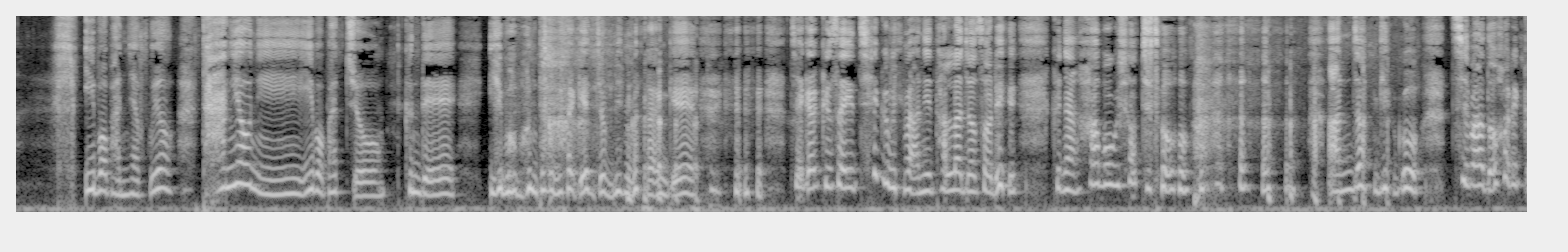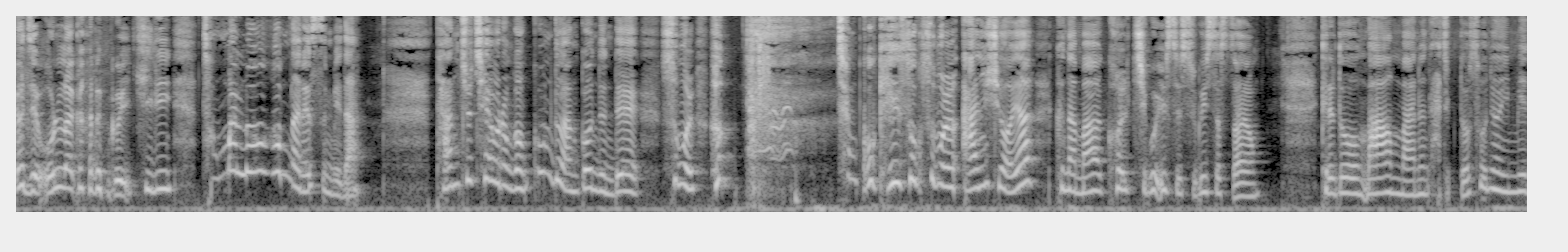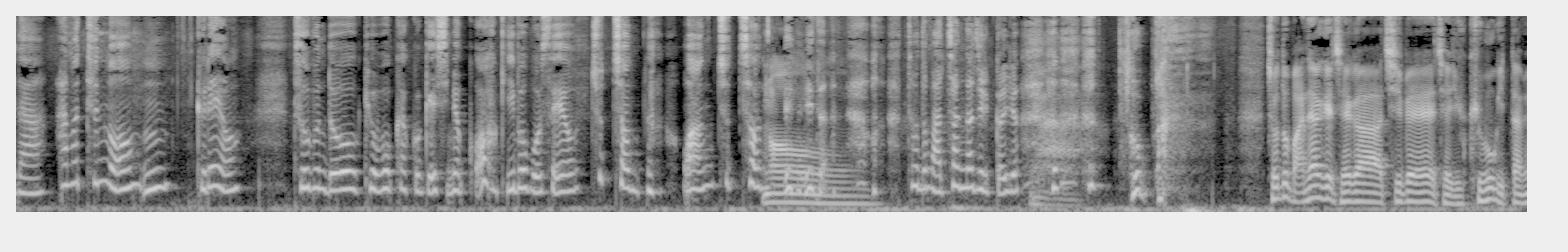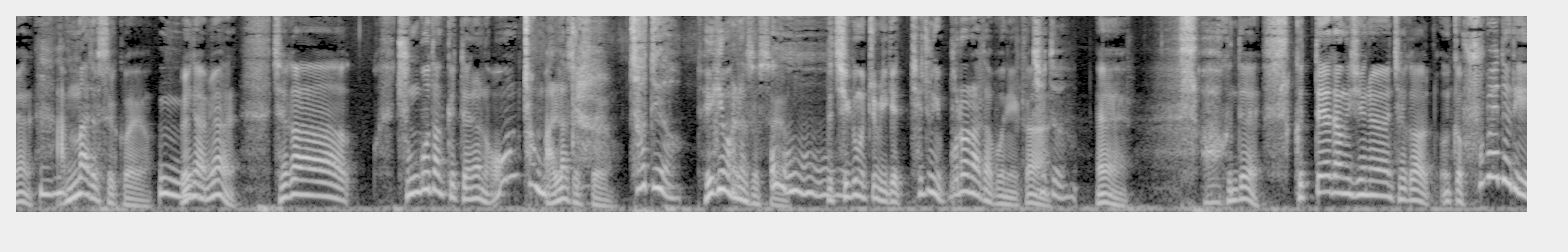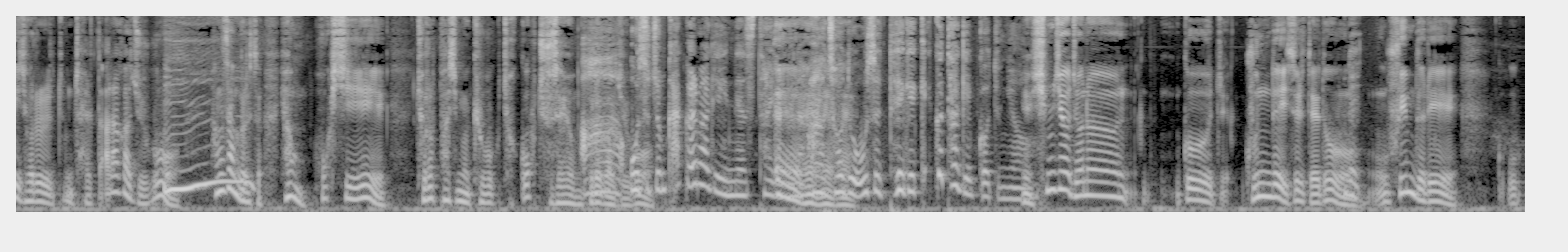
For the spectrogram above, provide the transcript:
입어봤냐고요? 당연히 입어봤죠. 근데 입어본다고 하기엔 좀 민망한 게 제가 그 사이 체급이 많이 달라져서리 그냥 하복 셔츠도 안 잠기고 치마도 허리까지 올라가는 거의 길이 정말로 험난했습니다. 단추 채우는 건 꿈도 안 꿨는데 숨을 흡 참고 계속 숨을 안 쉬어야 그나마 걸치고 있을 수 있었어요. 그래도 마음만은 아직도 소녀입니다. 아무튼 뭐, 음, 그래요. 두 분도 교복 갖고 계시면 꼭 입어보세요. 추천, 왕 추천입니다. 어. 저도 마찬가지일걸요. 저도 만약에 제가 집에 제 교복이 있다면 음. 안 맞았을 거예요. 음. 왜냐하면 제가 중고등학교 때는 엄청 말랐었어요. 저도요. 되게 말랐었어요. 어어어. 어, 어. 근데 지금은 좀 이게 체중이 불어나다 보니까. 저도. 예. 네. 아, 근데 그때 당시는 제가 그러니까 후배들이 저를 좀 잘 따라가지고 음. 항상 그랬어요. 형 혹시 졸업하시면 교복 저 꼭 주세요. 뭐 그래가지고 아, 옷을 좀 깔끔하게 입는 스타일이구나. 네, 아, 네, 저도 네. 옷을 되게 깨끗하게 입거든요. 예, 심지어 저는 그 군대 있을 때도 네. 후임들이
